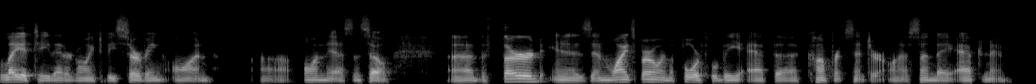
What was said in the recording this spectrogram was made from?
laity that are going to be serving on uh, on this. And so uh, the third is in Whitesboro and the fourth will be at the conference center on a Sunday afternoon.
